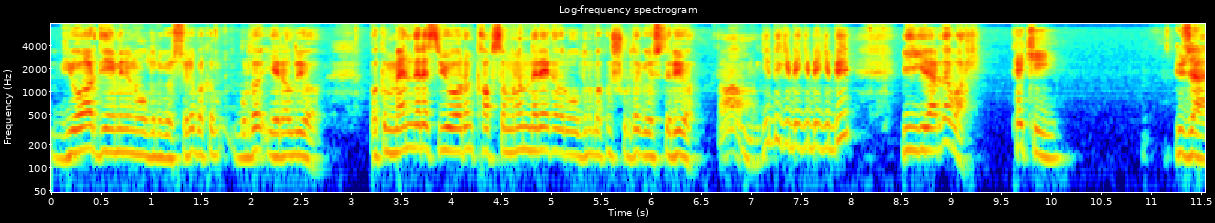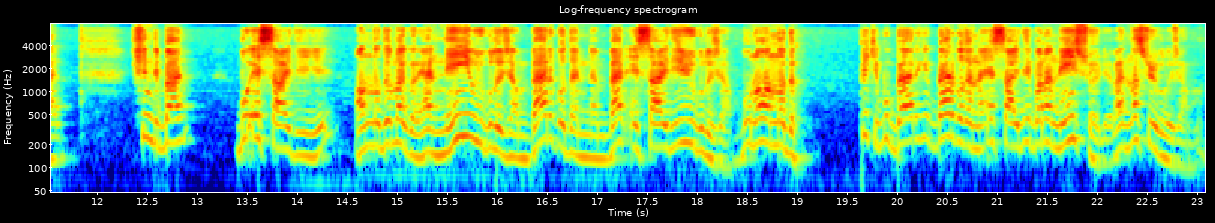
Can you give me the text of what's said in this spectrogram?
VR DM'inin olduğunu gösteriyor. Bakın burada yer alıyor. Bakın Menderes VR'ın kapsamının nereye kadar olduğunu bakın şurada gösteriyor. Tamam mı? Gibi gibi gibi gibi bilgiler de var. Peki. Güzel. Şimdi ben bu SID'yi anladığıma göre yani neyi uygulayacağım? Bergo denilen ben SID'yi uygulayacağım. Bunu anladım. Peki bu Bergo denilen SID bana neyi söylüyor? Ben nasıl uygulayacağım bunu?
